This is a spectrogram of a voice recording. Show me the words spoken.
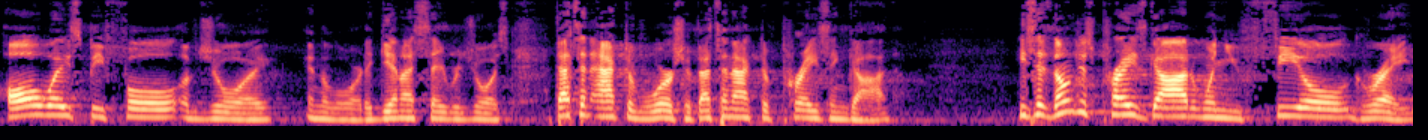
Always be full of joy in the Lord. Again, I say rejoice. That's an act of worship, that's an act of praising God. He says, Don't just praise God when you feel great.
